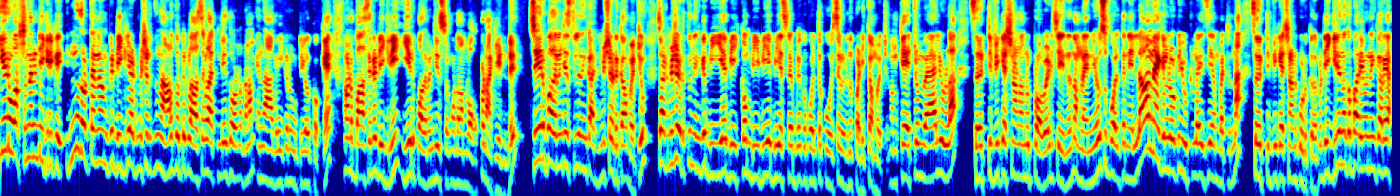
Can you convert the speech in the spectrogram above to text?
ഈ ഒരു വർഷം തന്നെ ഡിഗ്രിക്ക് ഇന്ന് തൊട്ട് തന്നെ നമുക്ക് ഡിഗ്രി അഡ്മിഷൻ എടുത്ത് നാളെ തൊട്ട് ക്ലാസ്സുകൾ അറ്റൻഡ് ചെയ്ത് തുടങ്ങണം എന്ന് ആഗ്രഹിക്കുന്ന കുട്ടികൾക്കൊക്കെ നമ്മുടെ ബാസിന്റെ ഡിഗ്രി ഈ ഒരു പതിനഞ്ച് ദിവസം കൊണ്ട് നമ്മൾ ഓപ്പൺ ആക്കിയിട്ടുണ്ട്. സോ ഈ ഒരു പതിനഞ്ച് ദിവസത്തിൽ നിങ്ങൾക്ക് അഡ്മിഷൻ എടുക്കാൻ പറ്റും. സോ അഡ്മിഷൻ എടുത്ത് നിങ്ങൾക്ക് B A B Com B B A B S W ഒക്കെ പോലത്തെ കോഴ്സുകൾ ഇരുന്ന് പഠിക്കാൻ പറ്റും. നമുക്ക് ഏറ്റവും വാല്യൂ ഉള്ള സർട്ടിഫിക്കേഷൻ ആണ് നമ്മൾ പ്രൊവൈഡ് ചെയ്യുന്നത്. നമ്മൾ എൻ പോലെ തന്നെ എല്ലാ മേഖലയിലോട്ടും യൂട്ടിലൈസ് ചെയ്യാൻ പറ്റുന്ന സർട്ടിഫിക്കേഷൻ ആണ് കൊടുക്കുന്നത്. അപ്പോൾ ഡിഗ്രി എന്നൊക്കെ പറയുമ്പോൾ നിങ്ങൾക്ക് അറിയാം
